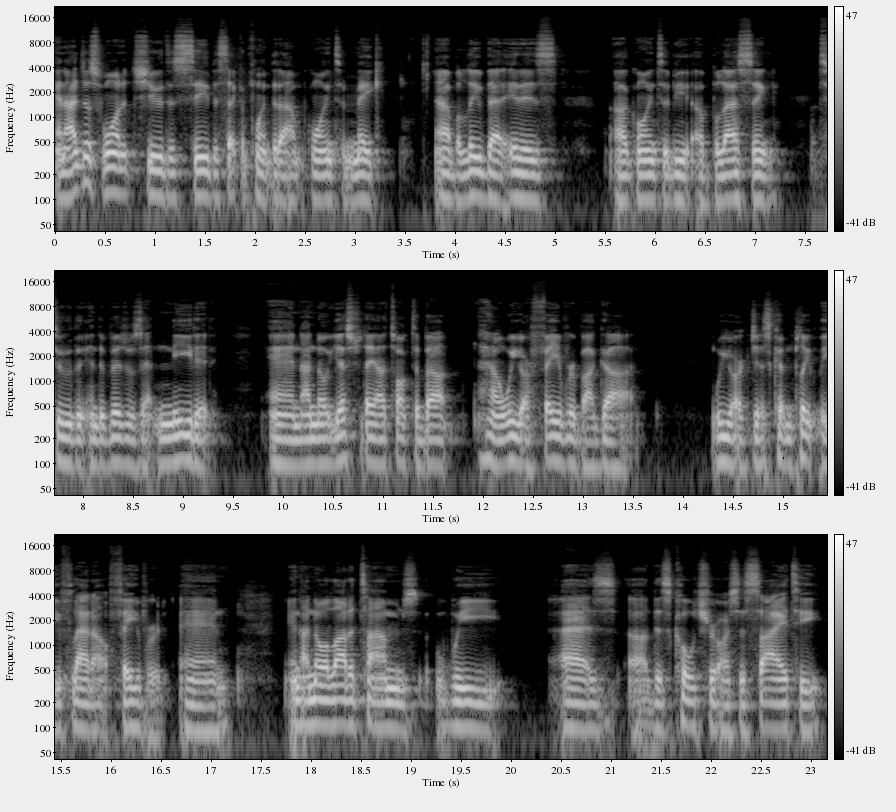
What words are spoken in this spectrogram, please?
And I just wanted you to see the second point that I'm going to make. I believe that it is uh, going to be a blessing to the individuals that need it. And I know yesterday I talked about how we are favored by God. We are just completely flat out favored. And, and I know a lot of times we, as uh, this culture, our society,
